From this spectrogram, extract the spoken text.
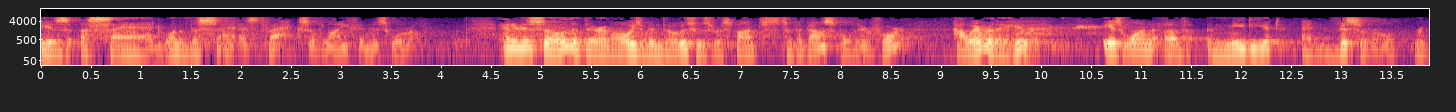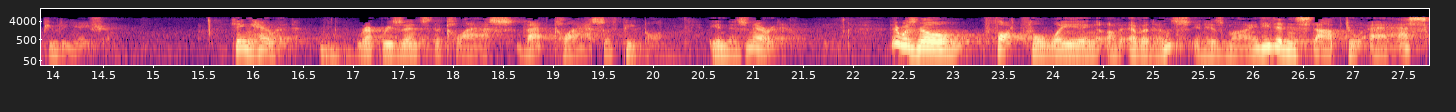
is a sad, one of the saddest facts of life in this world. And it is so that there have always been those whose response to the gospel, therefore, however they hear it, is one of immediate and visceral repudiation. King Herod represents the class, that class of people in this narrative. There was no thoughtful weighing of evidence in his mind. He didn't stop to ask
